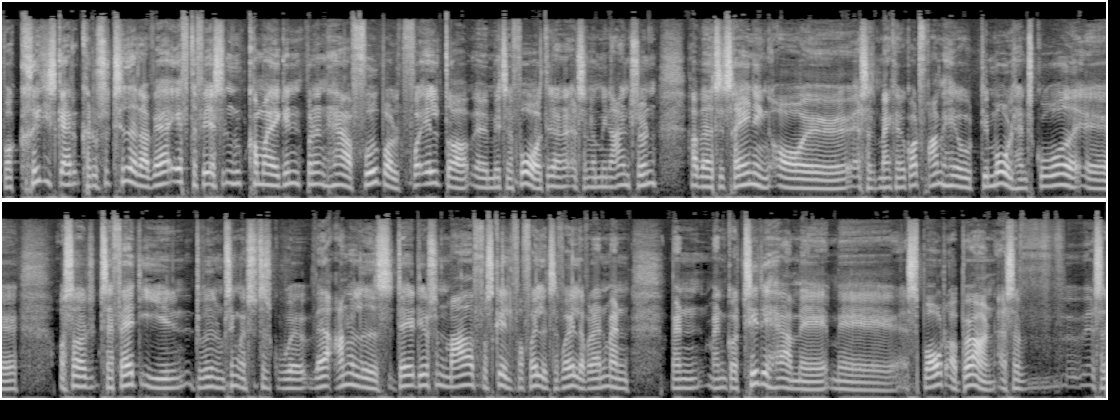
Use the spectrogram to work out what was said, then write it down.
hvor kritisk er du, kan du så tillade dig at være efter? For altså, nu kommer jeg igen på den her fodboldforældre-metafor. Øh, det der, altså, når min egen søn har været til træning, og øh, altså, man kan jo godt fremhæve det mål, han scorede, øh, og så tage fat i du ved, nogle ting, man synes, der skulle øh, være anderledes. Det, det er jo sådan meget forskelligt fra forældre til forældre, hvordan man, man, man går til det her med, med sport og børn. Altså, altså,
